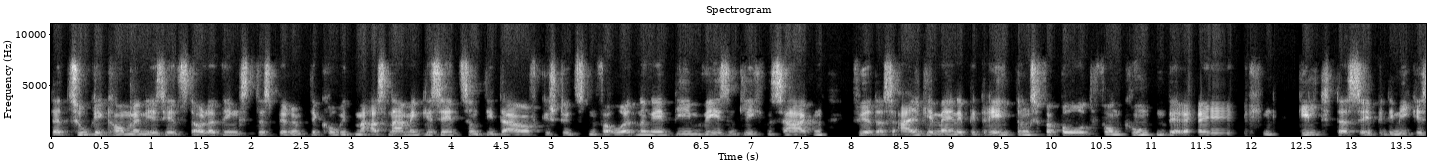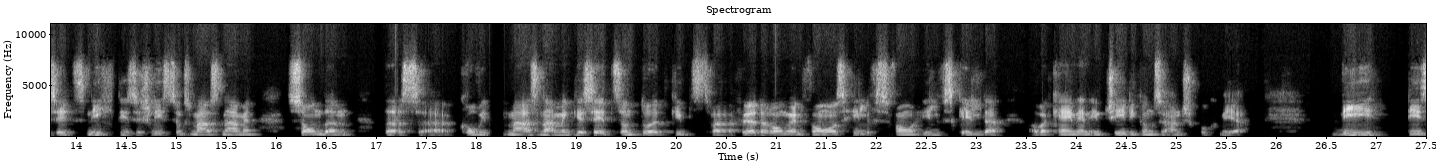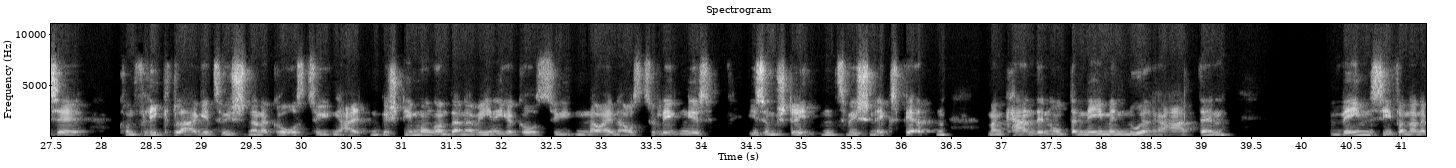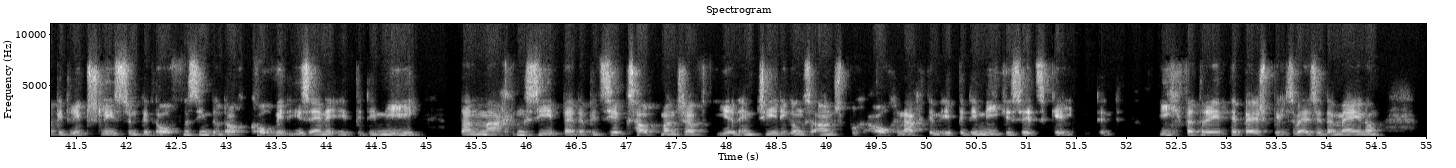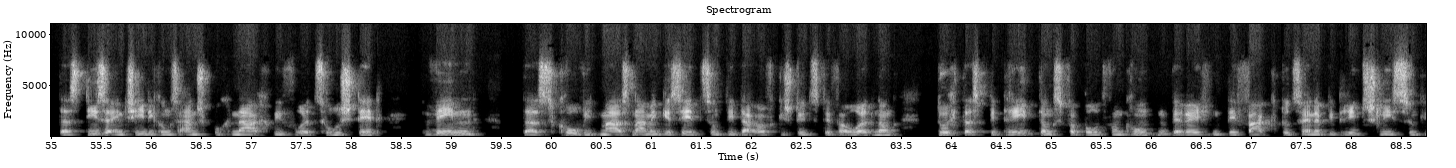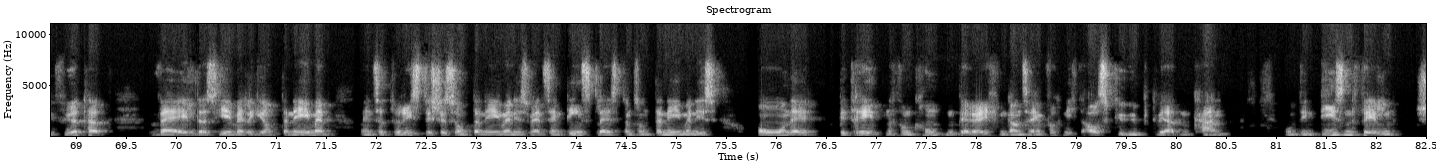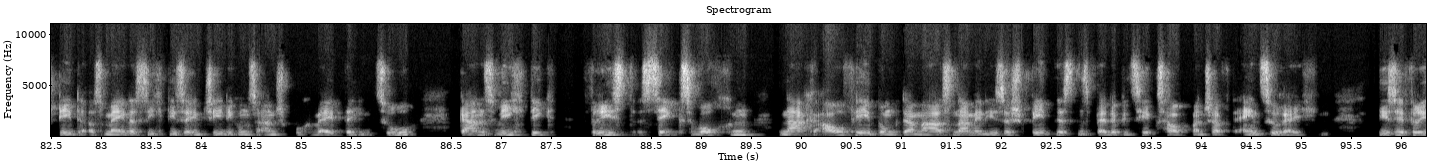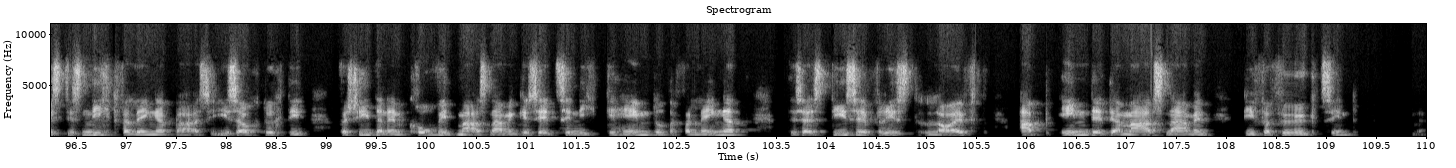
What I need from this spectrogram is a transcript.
Dazugekommen ist jetzt allerdings das berühmte Covid-Maßnahmengesetz und die darauf gestützten Verordnungen, die im Wesentlichen sagen, für das allgemeine Betretungsverbot von Kundenbereichen gilt das Epidemiegesetz nicht, diese Schließungsmaßnahmen, sondern das äh, Covid-Maßnahmengesetz und dort gibt es zwar Förderungen, Fonds, Hilfsfonds, Hilfsgelder, aber keinen Entschädigungsanspruch mehr. Wie diese Konfliktlage zwischen einer großzügigen alten Bestimmung und einer weniger großzügigen neuen auszulegen ist, ist umstritten zwischen Experten. Man kann den Unternehmen nur raten, wenn sie von einer Betriebsschließung betroffen sind und auch Covid ist eine Epidemie, dann machen Sie bei der Bezirkshauptmannschaft Ihren Entschädigungsanspruch auch nach dem Epidemiegesetz geltend. Ich vertrete beispielsweise der Meinung, dass dieser Entschädigungsanspruch nach wie vor zusteht, wenn das Covid-Maßnahmengesetz und die darauf gestützte Verordnung durch das Betretungsverbot von Kundenbereichen de facto zu einer Betriebsschließung geführt hat, weil das jeweilige Unternehmen wenn es ein touristisches Unternehmen ist, wenn es ein Dienstleistungsunternehmen ist, ohne Betreten von Kundenbereichen ganz einfach nicht ausgeübt werden kann. Und in diesen Fällen steht aus meiner Sicht dieser Entschädigungsanspruch weiterhin zu. Ganz wichtig, Frist sechs Wochen nach Aufhebung der Maßnahmen ist er spätestens bei der Bezirkshauptmannschaft einzureichen. Diese Frist ist nicht verlängerbar. Sie ist auch durch die verschiedenen Covid-Maßnahmengesetze nicht gehemmt oder verlängert. Das heißt, diese Frist läuft ab Ende der Maßnahmen, die verfügt sind.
